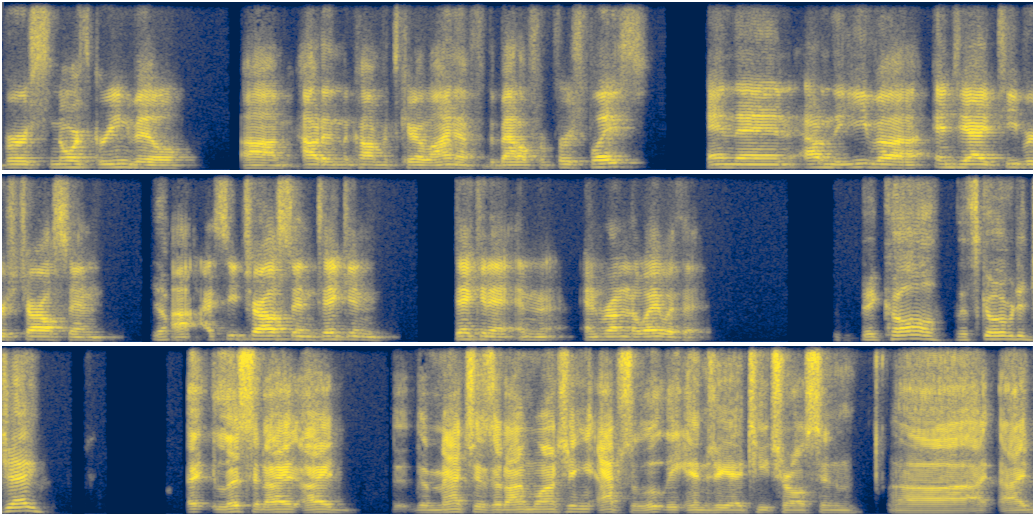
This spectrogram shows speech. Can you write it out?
versus North Greenville um, out in the Conference Carolina for the battle for first place. And then out in the EVA, NJIT versus Charleston Yep. Uh, I see Charleston taking taking it and and running away with it. Big call. Let's go over to Jay. Hey, listen, I I the matches that I'm watching, absolutely NJIT Charleston. Uh, I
